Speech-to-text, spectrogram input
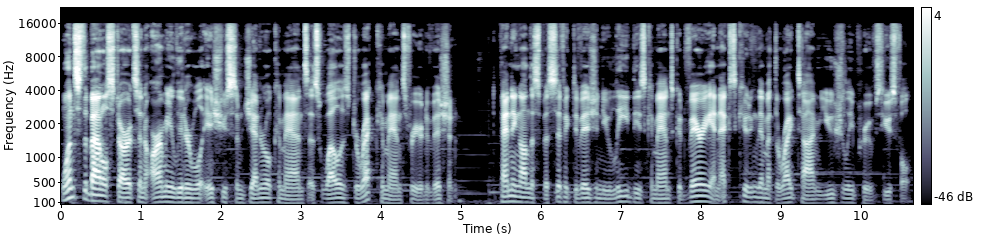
Once the battle starts, an army leader will issue some general commands as well as direct commands for your division. Depending on the specific division you lead, these commands could vary, and executing them at the right time usually proves useful.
